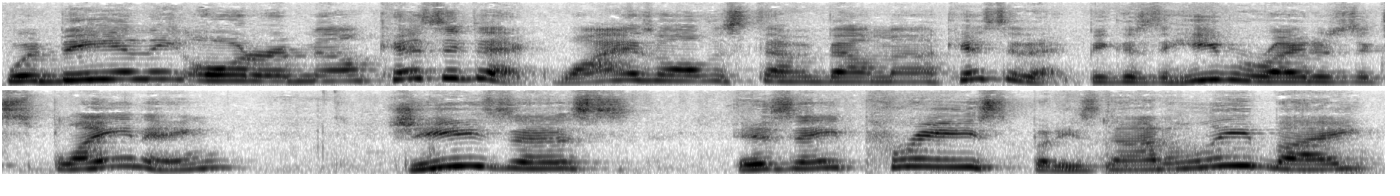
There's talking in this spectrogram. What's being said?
would be in the order of Melchizedek. Why is all this stuff about Melchizedek? Because the Hebrew writer is explaining Jesus is a priest, but he's not a Levite.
